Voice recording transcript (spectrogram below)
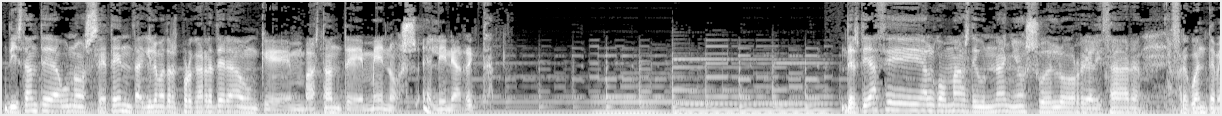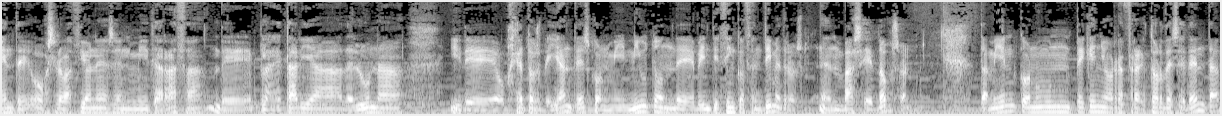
distante a unos 70 kilómetros por carretera, aunque bastante menos en línea recta. Desde hace algo más de un año suelo realizar frecuentemente observaciones en mi terraza de planetaria, de luna y de objetos brillantes con mi Newton de 25 centímetros en base Dobson. También con un pequeño refractor de 70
